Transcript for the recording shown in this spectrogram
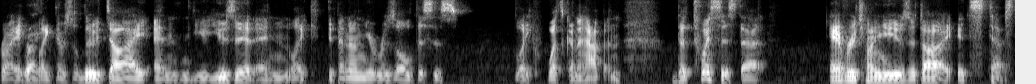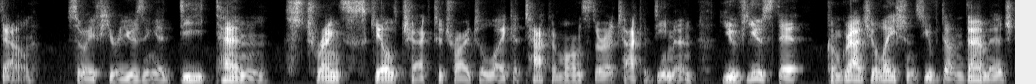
right? right? Like there's a loot die and you use it, and like depending on your result, this is like what's going to happen. The twist is that every time you use a die, it steps down. So if you're using a D10 strength skill check to try to like attack a monster, attack a demon, you've used it. Congratulations, you've done damage.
